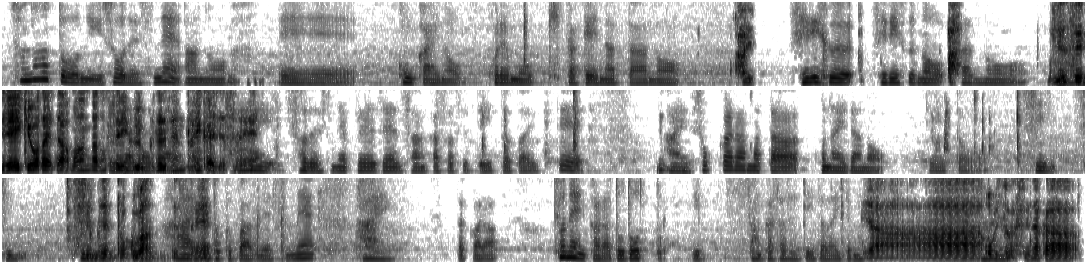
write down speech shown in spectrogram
その後に、そうですね、あのうん、えー今回の、これもきっかけになった、あの、はい。セリフ、セリフの、ああの、人生に影響を与えた漫画のセリフプレゼン大会ですはね。い、そうですね。プレゼン参加させていただいて、うんはい、そこからまた、この間の、えっ、と、し、し、新年特番ですはい、ね。特番ですね。はい。だから、去年からドドッとい参加させていただいてます。いやー、いお忙しい中、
